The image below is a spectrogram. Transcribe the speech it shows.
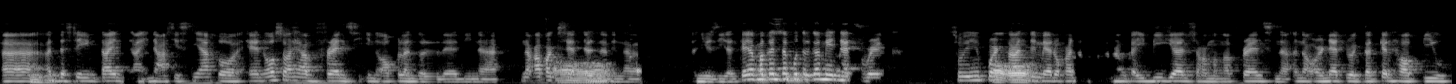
uh, mm. at the same time, uh, ina-assist niya ako. And also, I have friends in Auckland already na nakapag-settle oh. na rin na, sa New Zealand. Kaya maganda po talaga may network. So, yung importante, oh, oh. meron ka ng kaibigan sa mga friends na, na or network that can help you,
